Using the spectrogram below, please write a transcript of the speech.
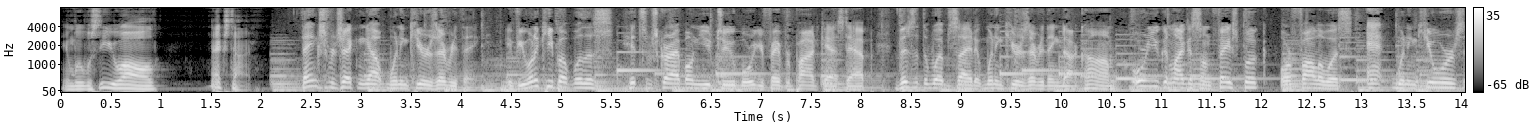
and we will see you all next time. Thanks for checking out Winning Cures Everything. If you want to keep up with us, hit subscribe on YouTube or your favorite podcast app. Visit the website at winningcureseverything.com, or you can like us on Facebook or follow us at Winning Cures,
